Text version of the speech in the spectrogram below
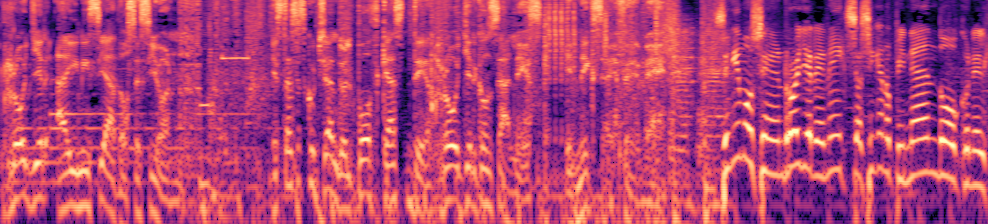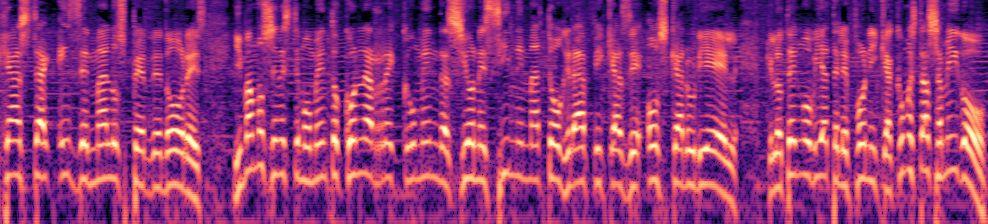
Roger ha iniciado sesión. Estás escuchando el podcast de Roger González en Exa FM. Seguimos en Roger en Exa, sigan opinando con el hashtag es de malos perdedores. Y vamos en este momento con las recomendaciones cinematográficas de Oscar Uriel, que lo tengo vía telefónica. ¿Cómo estás, amigo?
